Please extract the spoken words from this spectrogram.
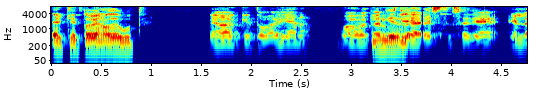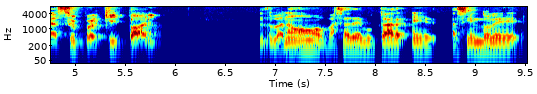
El que todavía no debuta. No, el que todavía no. Voy a votar un el- día estos allá en la Super Key Party. No, vas a debutar eh, haciéndole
